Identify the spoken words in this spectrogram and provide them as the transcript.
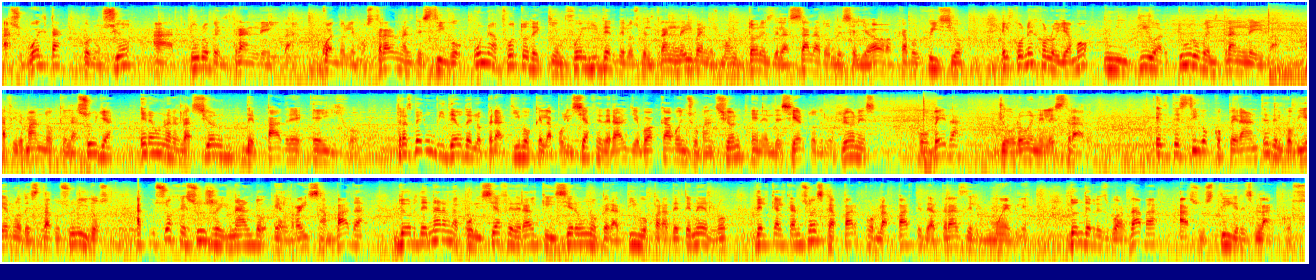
A su vuelta, conoció a Arturo Beltrán Leiva. Cuando le mostraron al testigo una foto de quien fue líder de los Beltrán Leiva en los monitores de la sala donde se llevaba a cabo el juicio, el conejo lo llamó mi tío Arturo Beltrán Leiva, afirmando que la suya era una relación de padre e hijo. Tras ver un video del operativo que la Policía Federal llevó a cabo en su mansión en el desierto de los Leones, Poveda lloró en el estrado. El testigo cooperante del gobierno de Estados Unidos acusó a Jesús Reinaldo el Rey Zambada de ordenar a la Policía Federal que hiciera un operativo para detenerlo, del que alcanzó a escapar por la parte de atrás del inmueble, donde resguardaba a sus tigres blancos.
